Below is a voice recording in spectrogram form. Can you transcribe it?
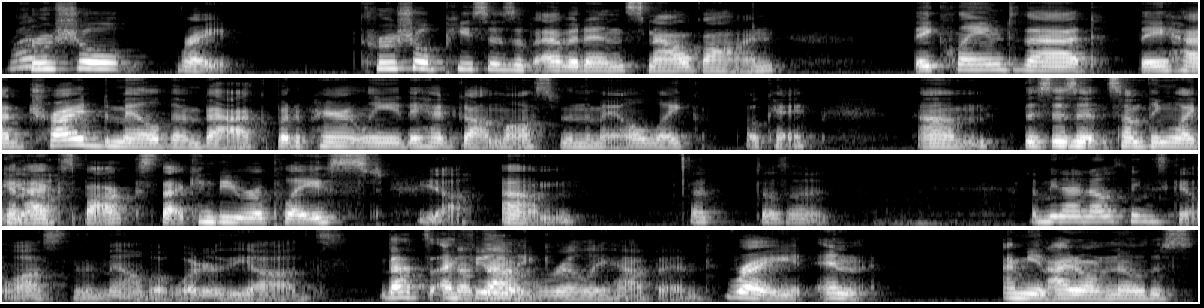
What? Crucial, right. Crucial pieces of evidence now gone. They claimed that they had tried to mail them back, but apparently they had gotten lost in the mail. Like, okay, um, this isn't something like an yeah. Xbox that can be replaced. Yeah. Um, that doesn't I mean, I know things get lost in the mail, but what are the odds? That's I that feel that like really happened. Right. And I mean, I don't know this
